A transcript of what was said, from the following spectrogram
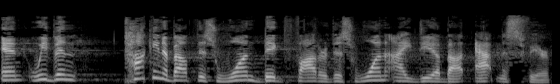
And we've been talking about this one big thought or this one idea about atmosphere.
